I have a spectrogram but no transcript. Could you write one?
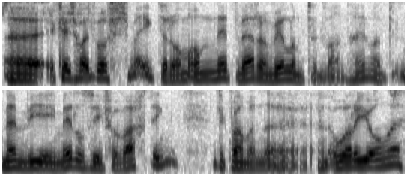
Eh, ik heb het wel smeekt erom om net weer een Willem te doen. Hè? Want men wie inmiddels in verwachting. Er kwam een, eh een orenjongen.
